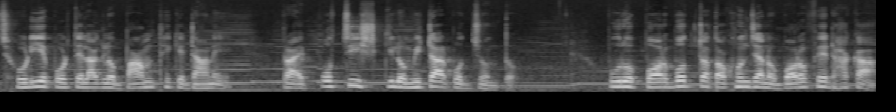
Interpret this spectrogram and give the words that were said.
ছড়িয়ে পড়তে লাগল বাম থেকে ডানে প্রায় পঁচিশ কিলোমিটার পর্যন্ত। পুরো পর্বতটা তখন যেন বরফে ঢাকা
